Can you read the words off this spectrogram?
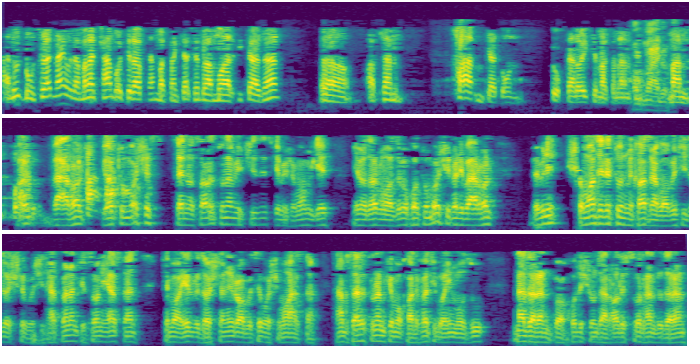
هنوز به صورت نیومدن. من چند بار که رفتم مثلا کسی رو معرفی کردن اصلا فرق می‌کرد اون دخترهایی که مثلا خب، من به حال یادتون باشه سن و سالتون هم یه چیزیست که به شما میگه یه مقدار مواظب خودتون باشید ولی به حال ببینید شما دلتون می‌خواد روابطی داشته باشید. حتما هم کسانی هستن که مایل به داشتن رابطه با شما هستن. همسرتون هم که مخالفتی با این موضوع ندارن با خودشون در حال صلحند و دارن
